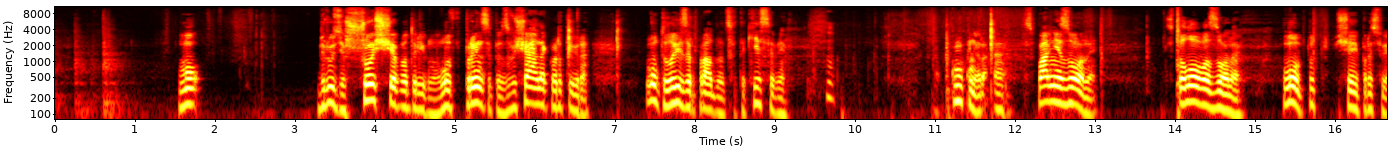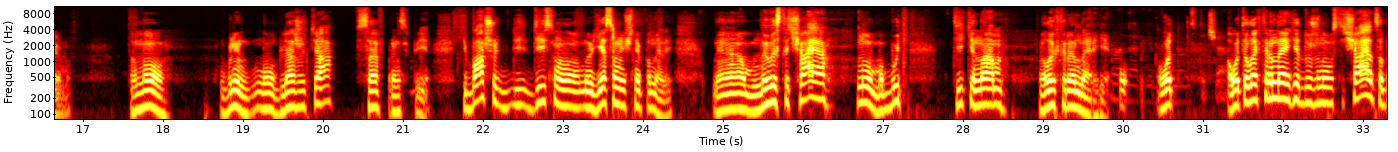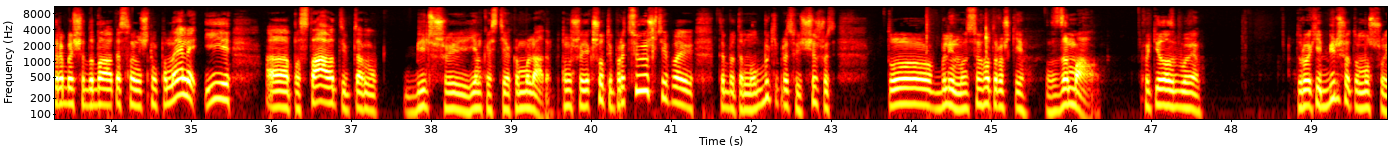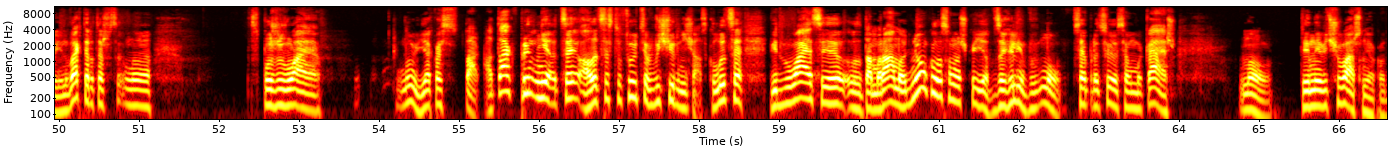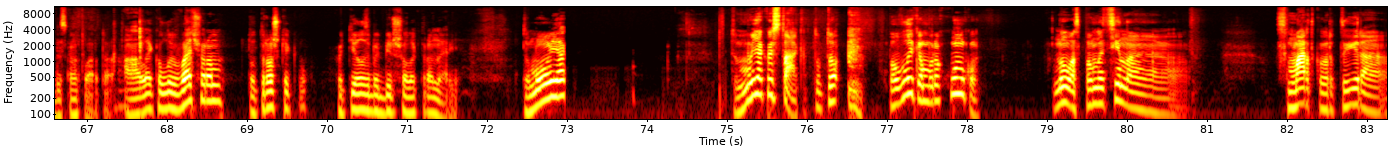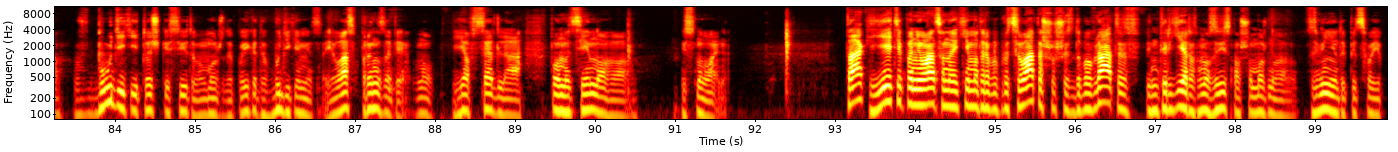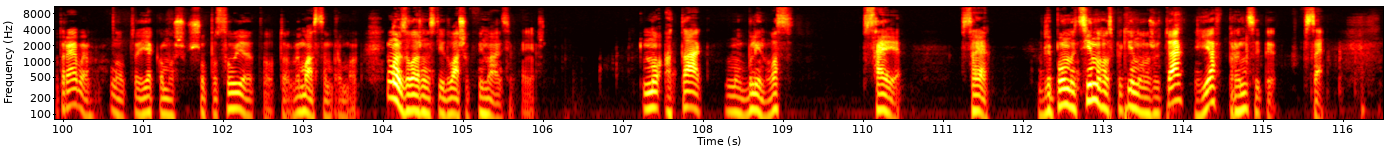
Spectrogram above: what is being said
Ну, друзі, що ще потрібно? Ну, в принципі, звичайна квартира. Ну, телевізор, правда, це такі собі. Кухня, е, спальні зони, столова зона. Ну, тут ще й працюємо. Тому, блін, ну, для життя все, в принципі, є. Хіба що дійсно ну, є сонячні панелі. Е, не вистачає, ну, мабуть, тільки нам електроенергії. От-. А от електроенергії дуже не вистачає. Це треба ще додати сонячні панелі і е, поставити там більшої ємкості акумулятор. Тому що якщо ти працюєш, типу, в тебе там ноутбуки працюють, ще щось, то, блін, ну цього трошки замало. Хотілося б трохи більше, тому що інвектор теж споживає. Ну, якось так. А так. Ні, це, але це стосується в вечірній час. Коли це відбувається е, там рано днем, коли сонечко є, взагалі ну, все працює, все вмикаєш. Ну, ти не відчуваєш ніякого дискомфорту. Але коли вечором, то трошки хотілося б більше електроенергії. Тому як. Тому якось так. Тобто, по великому рахунку, ну, у вас повноцінна смарт-квартира в будь-якій точці світу ви можете поїхати в будь-яке місце. І у вас, в принципі, ну, є все для повноцінного існування. Так, є типу, нюанси, на якими треба працювати, що щось додати. Інтер'єр, ну, звісно, що можна змінювати під свої потреби. Ну, то як кому що, пасує, то, то нема з цим проблем. Ну, і в залежності від ваших фінансів, звісно. Ну, а так, ну, блін, у вас все є. Все. Для повноцінного спокійного життя є, в принципі, все.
